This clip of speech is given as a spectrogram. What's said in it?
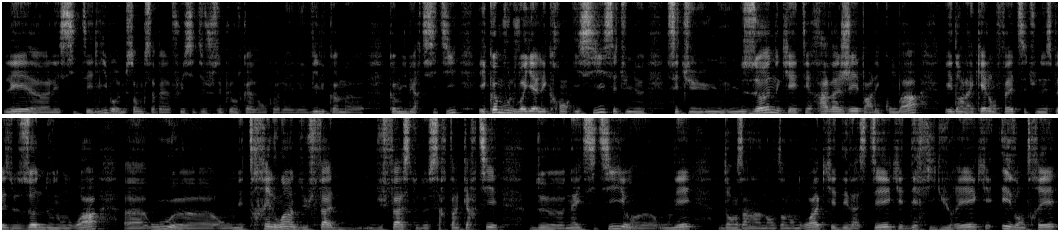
les, euh, les cités libres, il me semble que ça s'appelle Free City, je ne sais plus en tout cas, donc les, villes comme, comme Liberty City. Et comme vous le voyez à l'écran ici, c'est une, c'est une, une, zone qui a été ravagée par les combats et dans laquelle en fait c'est une espèce de zone de non-droit où on est très loin du, fa du faste de certains quartiers de Night City, euh, on est dans un, dans un, endroit qui est dévasté, qui est défiguré, qui est éventré,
